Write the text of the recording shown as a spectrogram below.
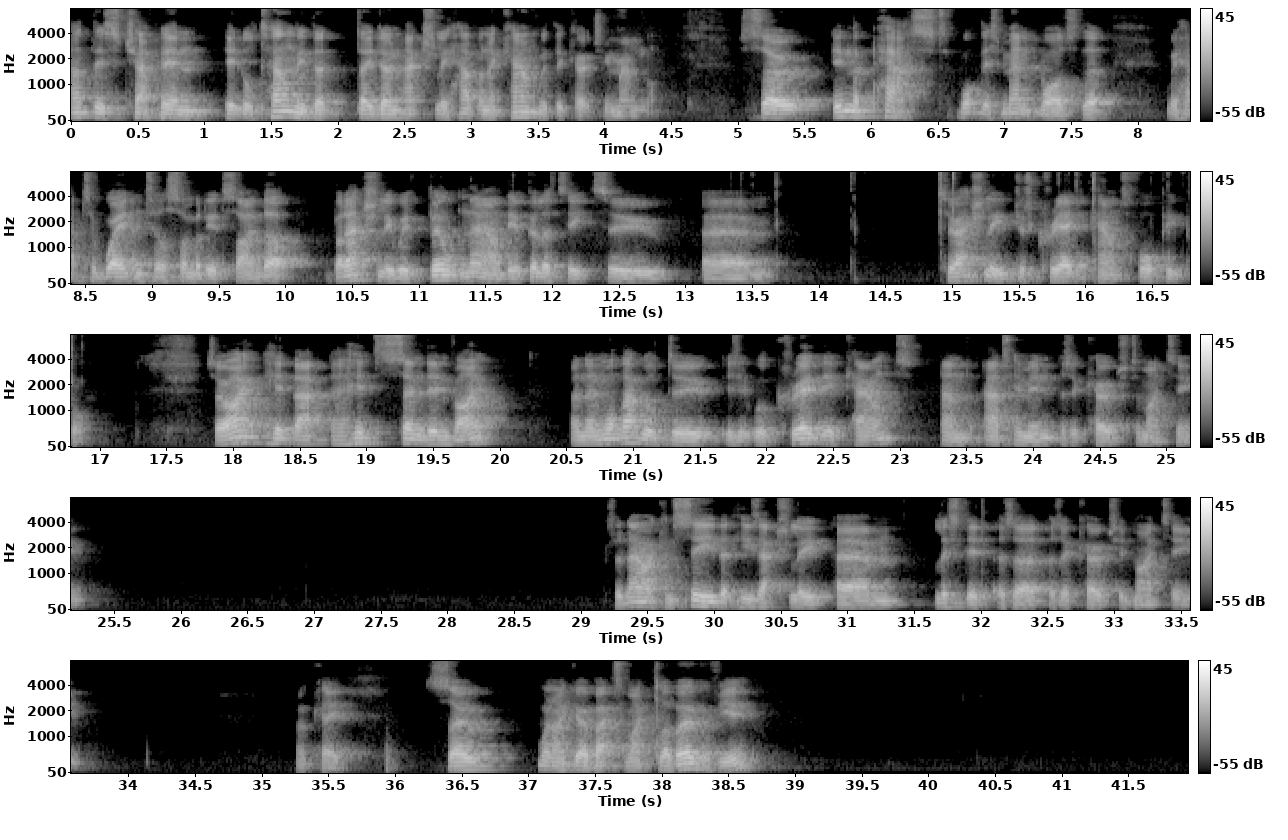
add this chap in, it'll tell me that they don't actually have an account with the coaching manual. So in the past, what this meant was that we had to wait until somebody had signed up. But actually, we've built now the ability to um, to actually just create accounts for people. So I hit that, I hit send invite, and then what that will do is it will create the account and add him in as a coach to my team. So now I can see that he's actually um, listed as a, as a coach in my team. Okay, so when I go back to my club overview,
